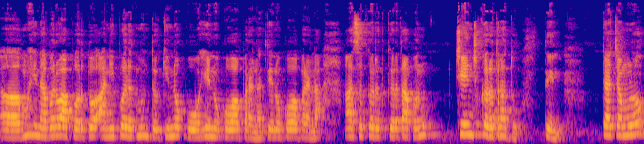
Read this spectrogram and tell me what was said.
महिनाभर वापरतो आणि परत म्हणतो की नको हे नको वापरायला ते नको वापरायला. असं करत करत आपण चेंज करत राहतो तेल. त्याच्यामुळं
